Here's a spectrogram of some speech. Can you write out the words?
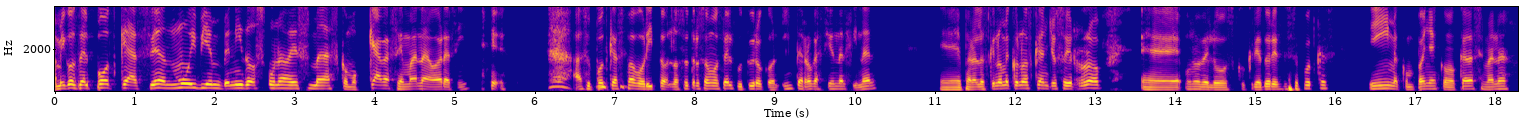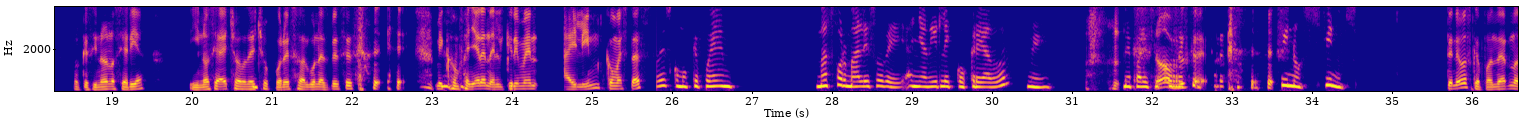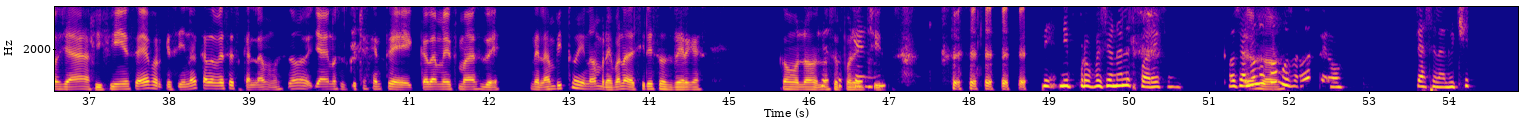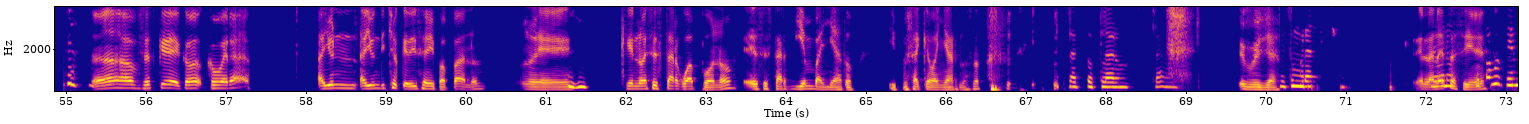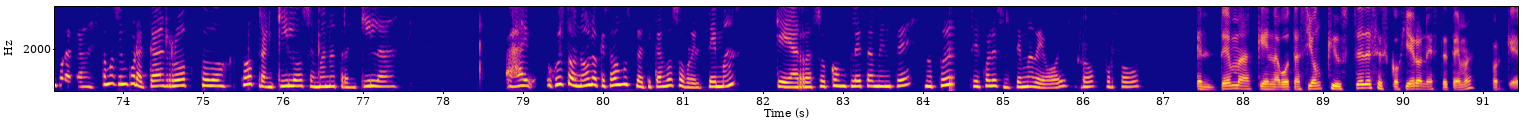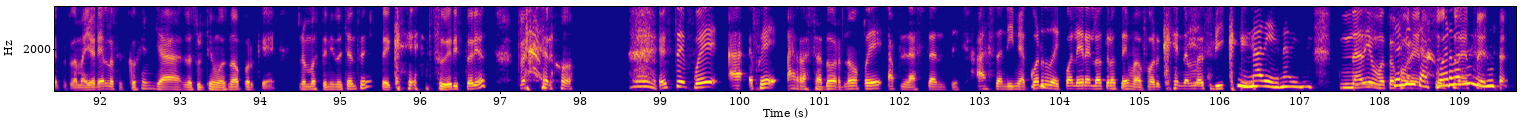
Amigos del podcast, sean muy bienvenidos una vez más, como cada semana ahora sí, a su podcast favorito. Nosotros somos el futuro con interrogación al final. Eh, para los que no me conozcan, yo soy Rob, eh, uno de los co-creadores de este podcast, y me acompaña como cada semana, porque si no, no se haría. Y no se ha hecho, de hecho, por eso algunas veces, mi compañera en el crimen, Aileen, ¿cómo estás? Es como que fue más formal eso de añadirle co-creador, me, me parece no, pues correcto, Finos, finos. Tenemos que ponernos ya fifís, ¿eh? porque si no, cada vez escalamos, ¿no? Ya nos escucha gente cada vez más de, del ámbito y no, hombre, van a decir esas vergas. Como no, no se ponen chidos. Ni, profesionales parecen. O sea, no lo somos, ¿verdad? Pero se hace la luchita. Ah, pues es que, cómo era? Hay un, hay un dicho que dice mi papá, ¿no? Eh, que no es estar guapo, ¿no? Es estar bien bañado. Y pues hay que bañarnos, ¿no? Exacto, claro, claro. pues ya. Es un gran dicho. La neta, sí. ¿eh? Estamos bien por acá, estamos bien por acá, Rob, todo, todo tranquilo, semana tranquila. Ay, justo, ¿no? Lo que estábamos platicando sobre el tema que arrasó completamente. ¿Nos puedes decir cuál es el tema de hoy, Rob, por favor? El tema que en la votación que ustedes escogieron este tema, porque pues la mayoría los escogen, ya los últimos no, porque no hemos tenido chance de que subir historias, pero este fue, fue arrasador, ¿no? Fue aplastante. Hasta ni me acuerdo de cuál era el otro tema, porque nada más vi que nadie, nadie, nadie votó por él. se acuerda?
